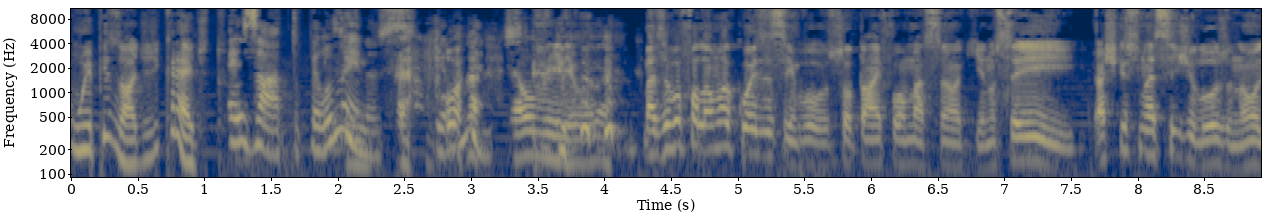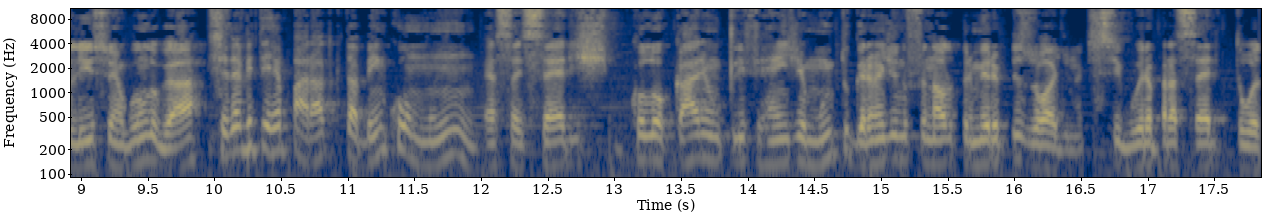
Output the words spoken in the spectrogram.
um episódio de crédito. Exato, pelo menos. Pelo Porra, menos. é o mínimo, né? Mas eu vou falar uma coisa assim, vou soltar uma informação aqui. Não sei, acho que isso não é sigiloso, não. Eu li isso em algum lugar. Você deve ter reparado que tá bem comum essas séries colocarem um cliffhanger muito grande no final do primeiro episódio, né? Que segura pra série toda.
